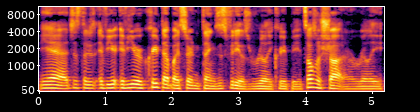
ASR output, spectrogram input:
Yeah. It's just there's, if you if you're creeped out by certain things, this video is really creepy. It's also shot in a really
